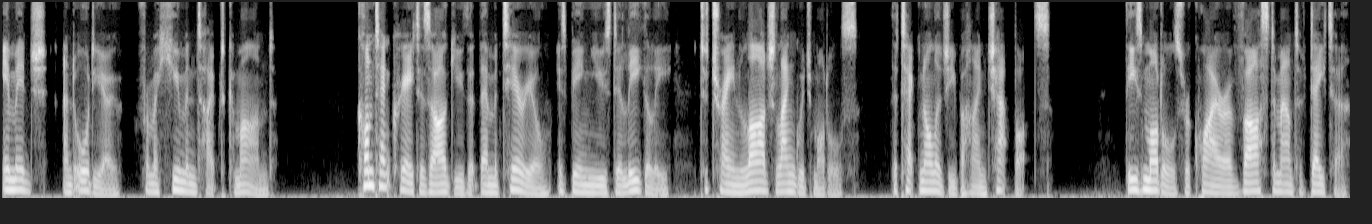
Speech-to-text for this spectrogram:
image, and audio from a human typed command. Content creators argue that their material is being used illegally to train large language models, the technology behind chatbots. These models require a vast amount of data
